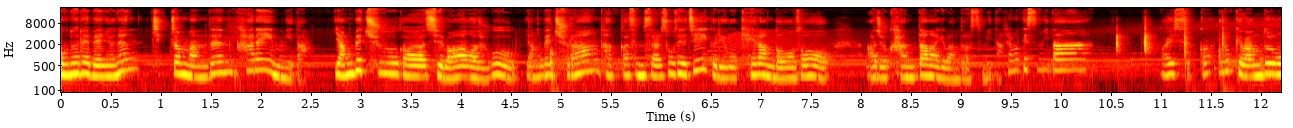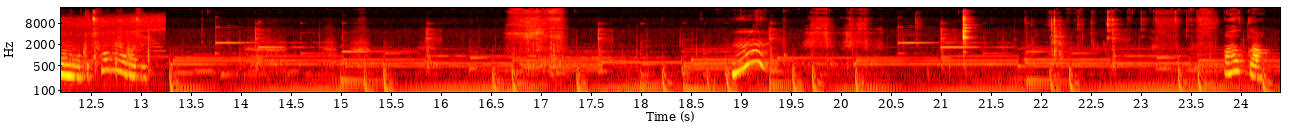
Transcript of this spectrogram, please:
오늘의 메뉴는 직접 만든 카레입니다. 양배추가 집에 많아가지고 양배추랑 닭가슴살 소세지 그리고 계란 넣어서 아주 간단하게 만들었습니다. 잘 먹겠습니다. 맛있을까? 이렇게 만들어 보는 것도 처음이어가지고. 음! 맛있다.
